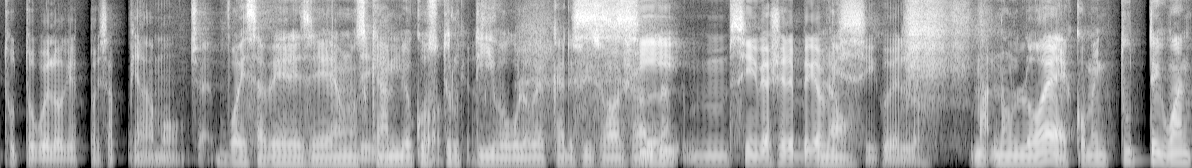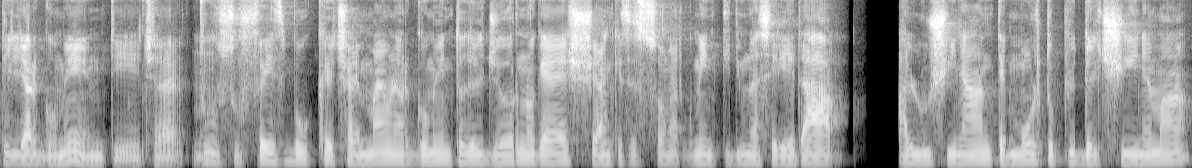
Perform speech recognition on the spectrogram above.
tutto quello che poi sappiamo. Cioè, vuoi sapere se è uno scambio podcast. costruttivo quello che accade sui social? Sì, sì, mi piacerebbe capissi quello. Ma non lo è, come in tutti quanti gli argomenti. Cioè, tu Mm. su Facebook c'è mai un argomento del giorno che esce, anche se sono argomenti di una serietà allucinante, molto più del cinema,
